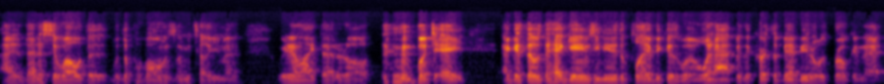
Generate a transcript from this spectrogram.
I, that didn't sit well with the with the Pavones. Let me tell you, man, we didn't like that at all. but hey, I guess that was the head games he needed to play because what, what happened? The curse of Bambino was broken that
